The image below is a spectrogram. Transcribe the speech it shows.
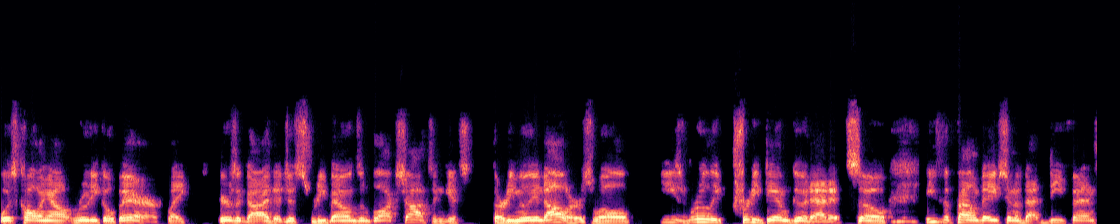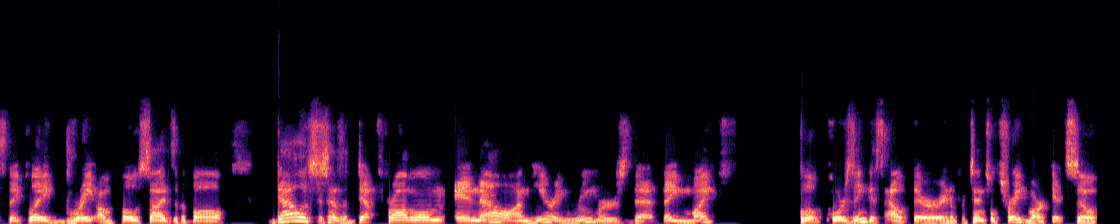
was calling out Rudy Gobert. Like, here's a guy that just rebounds and blocks shots and gets thirty million dollars. Well, he's really pretty damn good at it. So he's the foundation of that defense. They play great on both sides of the ball. Dallas just has a depth problem, and now I'm hearing rumors that they might float Porzingis out there in a potential trade market. So,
